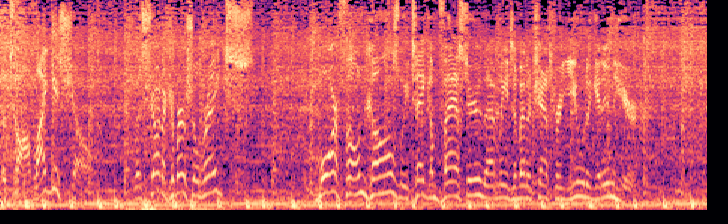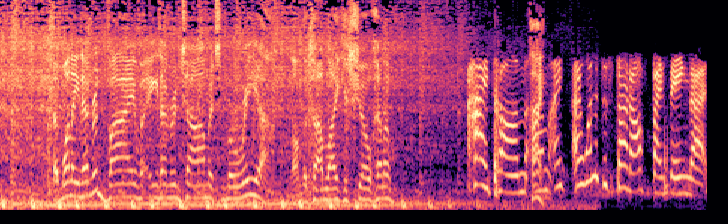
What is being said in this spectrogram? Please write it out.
The Tom Leykis Show. Let's start commercial breaks. More phone calls. We take them faster. That means a better chance for you to get in here. At 1-800-5800-TOM, it's Maria on the Tom Leykis Show. Hello. Hi, Tom. Hi. Um, I, I wanted to start off by saying that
